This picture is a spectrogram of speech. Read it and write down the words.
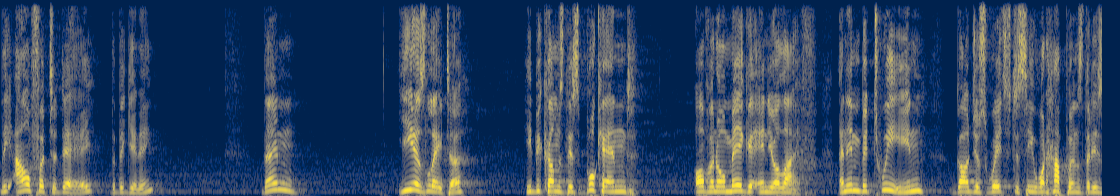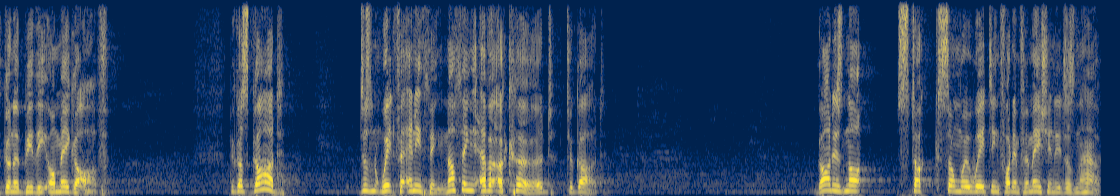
the Alpha today, the beginning. Then, years later, he becomes this bookend of an Omega in your life. And in between, God just waits to see what happens that he's going to be the Omega of. Because God doesn't wait for anything. Nothing ever occurred to God. God is not stuck somewhere waiting for information he doesn't have.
